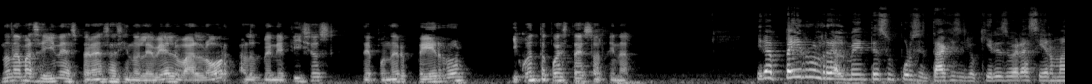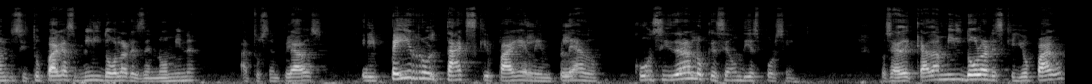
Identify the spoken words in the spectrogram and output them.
no nada más se llene de esperanza, sino le vea el valor a los beneficios de poner payroll. ¿Y cuánto cuesta eso al final? Mira, payroll realmente es un porcentaje, si lo quieres ver así, Armando, si tú pagas mil dólares de nómina a tus empleados, el payroll tax que paga el empleado, considera lo que sea un 10%. O sea, de cada mil dólares que yo pago,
